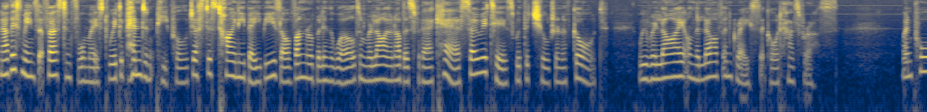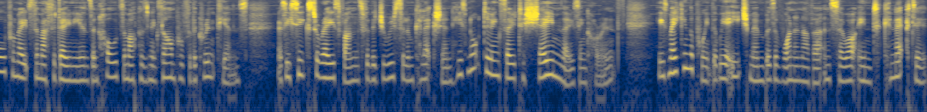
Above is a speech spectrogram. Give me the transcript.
Now, this means that first and foremost, we're dependent people. Just as tiny babies are vulnerable in the world and rely on others for their care, so it is with the children of God. We rely on the love and grace that God has for us. When Paul promotes the Macedonians and holds them up as an example for the Corinthians, as he seeks to raise funds for the Jerusalem collection, he's not doing so to shame those in Corinth. He's making the point that we are each members of one another and so are interconnected.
